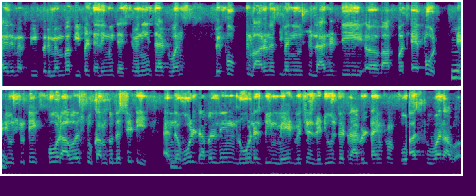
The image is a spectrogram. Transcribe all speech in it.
I remember, people remember people telling me testimonies that once before in Varanasi, when he used to land at the uh, airport, Hmm. it used to take four hours to come to the city, and the whole double lane road has been made, which has reduced the travel time from four hours to one hour.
